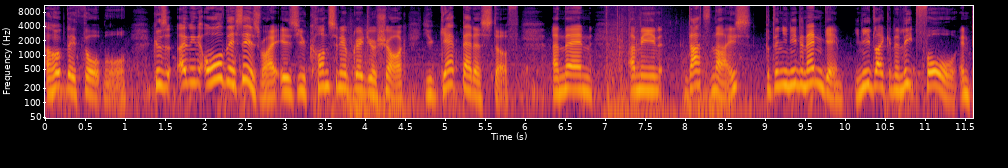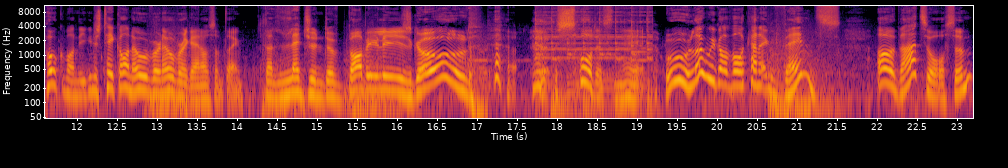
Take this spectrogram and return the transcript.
I hope they thought more. Because, I mean, all this is, right, is you constantly upgrade your shark, you get better stuff, and then, I mean, that's nice, but then you need an end game. You need, like, an Elite Four in Pokemon that you can just take on over and over again or something. The Legend of Bobby Lee's Gold! Sword Snake. Ooh, look, we got volcanic vents! Oh, that's awesome.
